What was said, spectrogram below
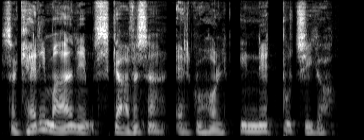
så kan de meget nemt skaffe sig alkohol i netbutikker.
